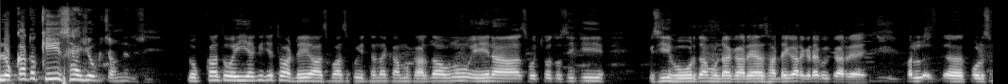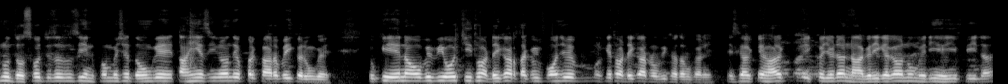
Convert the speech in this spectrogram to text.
ਲੋਕਾਂ ਤੋਂ ਕੀ ਸਹਿਯੋਗ ਚਾਹੁੰਦੇ ਤੁਸੀਂ? ਲੋਕਾਂ ਤੋਂ ਇਹੀ ਹੈ ਕਿ ਜੇ ਤੁਹਾਡੇ ਆਸ-ਪਾਸ ਕੋਈ ਇਦਾਂ ਦਾ ਕੰਮ ਕਰਦਾ ਉਹਨੂੰ ਇਹ ਨਾ ਸੋਚੋ ਤੁਸੀਂ ਕਿ ਕਿਸੇ ਹੋਰ ਦਾ ਮੁੰਡਾ ਕਰ ਰਿਹਾ ਸਾਡੇ ਘਰ ਕਿਹੜਾ ਕੋਈ ਕਰ ਰਿਹਾ ਹੈ? ਪਰ ਪੁਲਿਸ ਨੂੰ ਦੱਸੋ ਜਦੋਂ ਤੁਸੀਂ ਇਨਫੋਰਮੇਸ਼ਨ ਦੋਗੇ ਤਾਂ ਹੀ ਅਸੀਂ ਉਹਨਾਂ ਦੇ ਉੱਪਰ ਕਾਰਵਾਈ ਕਰੂਗੇ। ਕਿਉਂਕਿ ਇਹ ਨਾ ਹੋਵੇ ਵੀ ਉਹ ਚੀਜ਼ ਤੁਹਾਡੇ ਘਰ ਤੱਕ ਵੀ ਪਹੁੰਚ ਜਾਵੇ ਮੁੜ ਕੇ ਤੁਹਾਡੇ ਘਰ ਨੂੰ ਵੀ ਖਤਮ ਕਰੇ। ਇਸ ਕਰਕੇ ਹਰ ਇੱਕ ਜਿਹੜਾ ਨਾਗਰਿਕ ਹੈਗਾ ਉਹਨੂੰ ਮੇਰੀ ਇਹੀ ਅਪੀਲ ਆ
